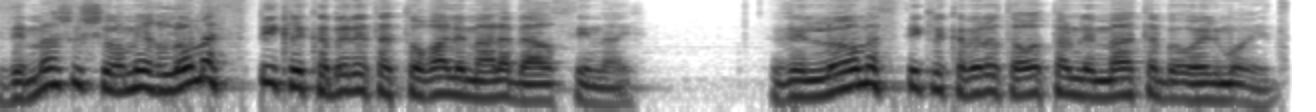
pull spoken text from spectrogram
זה משהו שאומר לא מספיק לקבל את התורה למעלה בהר סיני, ולא מספיק לקבל אותה עוד פעם למטה באוהל מועד.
